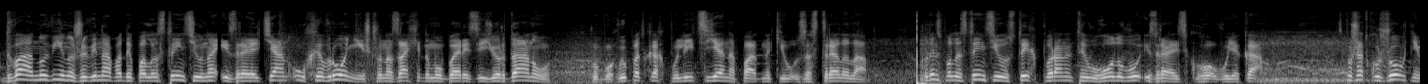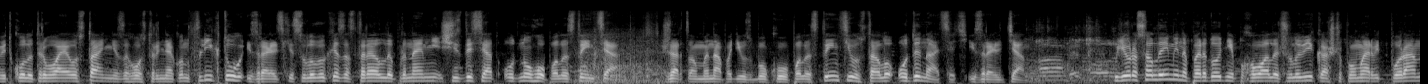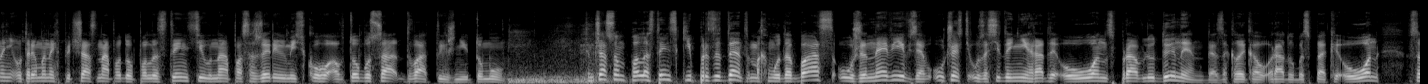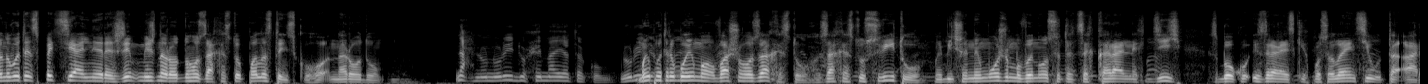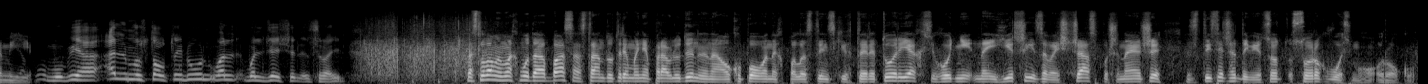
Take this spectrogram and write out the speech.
Два нові ножові напади палестинців на ізраїльтян у Хевроні, що на західному березі Йордану. В обох випадках поліція нападників застрелила. Один з палестинців встиг поранити в голову ізраїльського вояка. З початку жовтня, відколи триває останнє загострення конфлікту, ізраїльські силовики застрелили принаймні 61 палестинця. Жертвами нападів з боку палестинців стало 11 ізраїльтян. У Єрусалимі напередодні поховали чоловіка, що помер від поранень, отриманих під час нападу палестинців на пасажирів міського автобуса два тижні тому. Тим часом палестинський президент Махмуд Аббас у Женеві взяв участь у засіданні Ради ООН з прав людини, де закликав Раду безпеки ООН встановити спеціальний режим міжнародного захисту палестинського народу. Ми потребуємо вашого захисту, захисту світу. Ми більше не можемо виносити цих каральних дій з боку ізраїльських поселенців та армії. За словами Махмуда Аббаса, стан дотримання прав людини на окупованих палестинських територіях сьогодні найгірший за весь час, починаючи з 1948 року.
